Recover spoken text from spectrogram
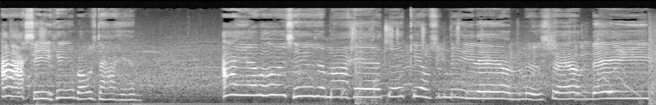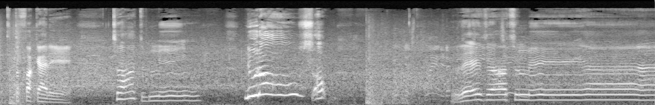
I see heroes dying. I hear voices in my head that kills me. They understand. They get the fuck out of here. Talk to me. Noodles. Oh. They talk to me.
